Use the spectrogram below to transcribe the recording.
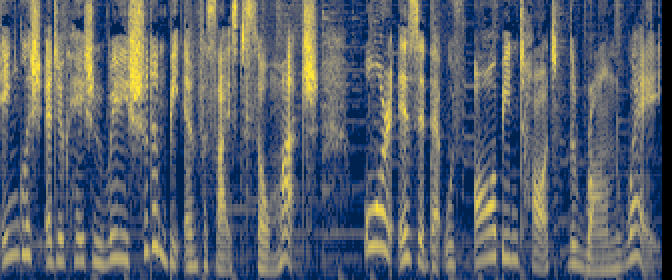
English education really shouldn't be emphasized so much? Or is it that we've all been taught the wrong way?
